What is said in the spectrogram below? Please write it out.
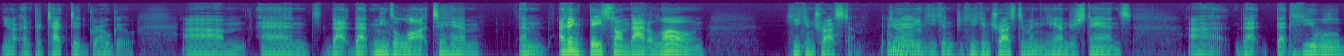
you know, and protected Grogu. Um, and that that means a lot to him. And I think based on that alone, he can trust him. Do you know what I mean? He can he can trust him, and he understands uh, that that he will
